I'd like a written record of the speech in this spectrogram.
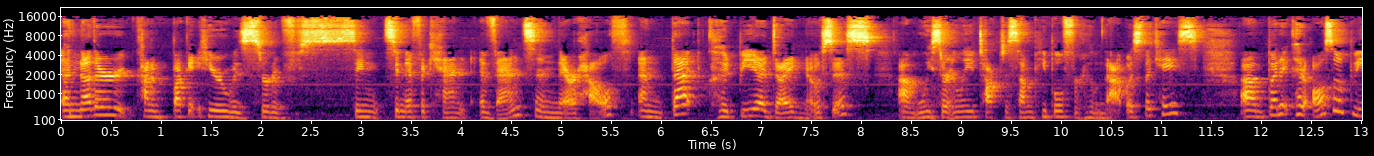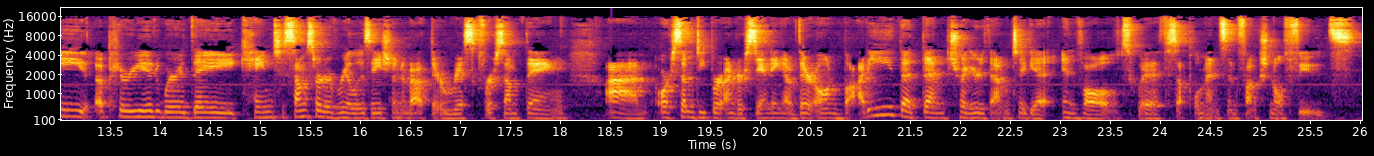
another kind of bucket here was sort of significant events in their health, and that could be a diagnosis. Um, we certainly talked to some people for whom that was the case, um, but it could also be a period where they came to some sort of realization about their risk for something um, or some deeper understanding of their own body that then triggered them to get involved with supplements and functional foods.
